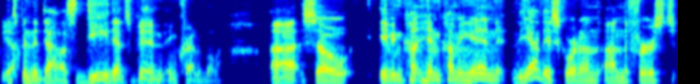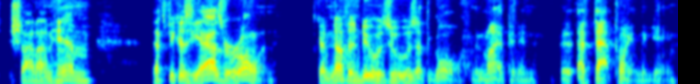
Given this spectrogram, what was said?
Yeah. It's been the Dallas D that's been incredible. Uh, so even co- him coming in, yeah, they scored on on the first shot on him. That's because the Avs were rolling got nothing to do with who was at the goal, in my opinion, at that point in the game.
